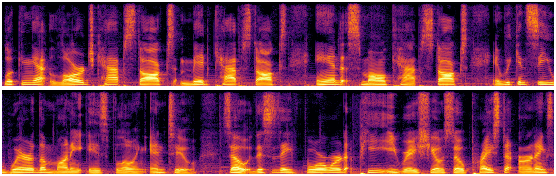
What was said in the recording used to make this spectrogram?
looking at large cap stocks, mid cap stocks, and small cap stocks, and we can see where the money is flowing into. So this is a forward PE ratio, so price to earnings,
